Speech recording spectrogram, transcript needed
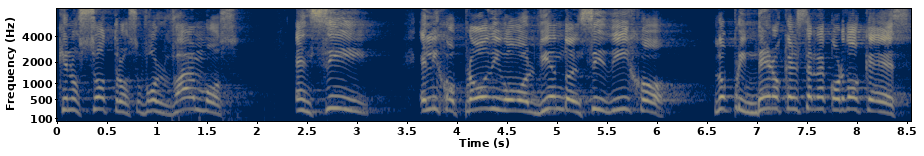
que nosotros volvamos en sí. El hijo pródigo volviendo en sí dijo, lo primero que él se recordó que es,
